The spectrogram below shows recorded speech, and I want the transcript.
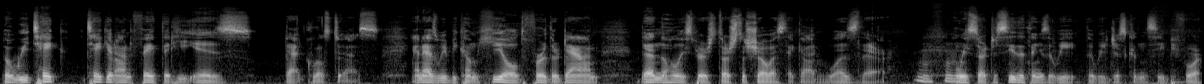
But we take take it on faith that he is that close to us. And as we become healed further down, then the Holy Spirit starts to show us that God was there. Mm-hmm. And we start to see the things that we that we just couldn't see before.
